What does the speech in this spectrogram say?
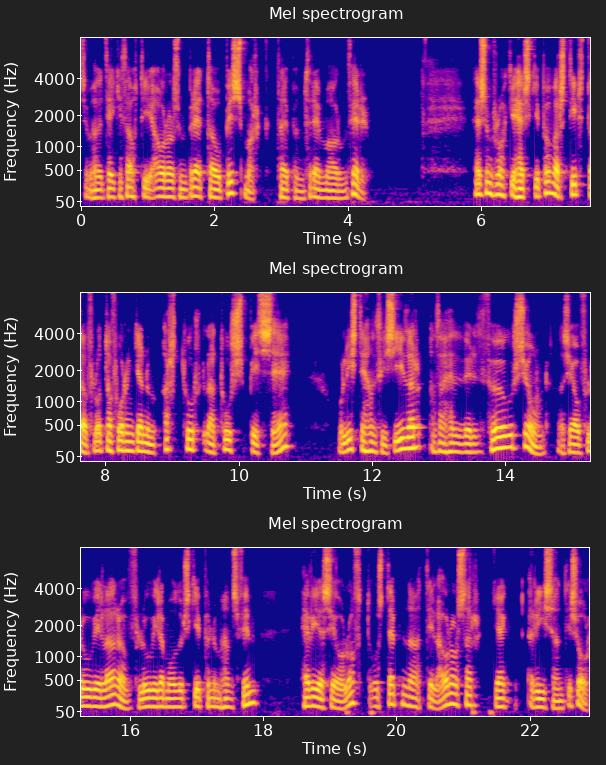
sem hafi tekið þátt í árásum breyta og Bismarck tæpum þrem árum fyrir. Þessum flokki herskipa var stýrt af flotafóringjanum Artur Latouche Bisset og lísti hann því síðar að það hefði verið fögur sjón að sjá flugvilar af flugvilamóðurskipunum hans fimm hefja sig á loft og stefna til árásar gegn rýsandi sól.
